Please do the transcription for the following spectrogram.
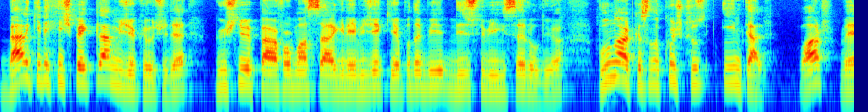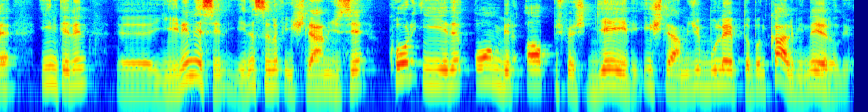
belki de hiç beklenmeyecek ölçüde güçlü bir performans sergileyebilecek yapıda bir dizüstü bilgisayar oluyor. Bunun arkasında kuşkusuz Intel var ve Intel'in e, yeni nesil, yeni sınıf işlemcisi Core i7 1165G7 işlemci bu laptopun kalbinde yer alıyor.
